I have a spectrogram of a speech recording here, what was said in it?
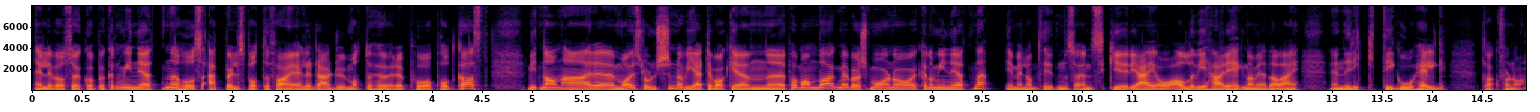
eller ved å søke opp Økonominyhetene hos Apple, Spotify eller der du måtte høre på podkast. Mitt navn er Marius Lorentzen, og vi er tilbake igjen på mandag med Børsmorgen og Økonominyhetene. I mellomtiden så ønsker jeg og alle vi her i Hegna Media deg en riktig god helg. Takk for nå.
